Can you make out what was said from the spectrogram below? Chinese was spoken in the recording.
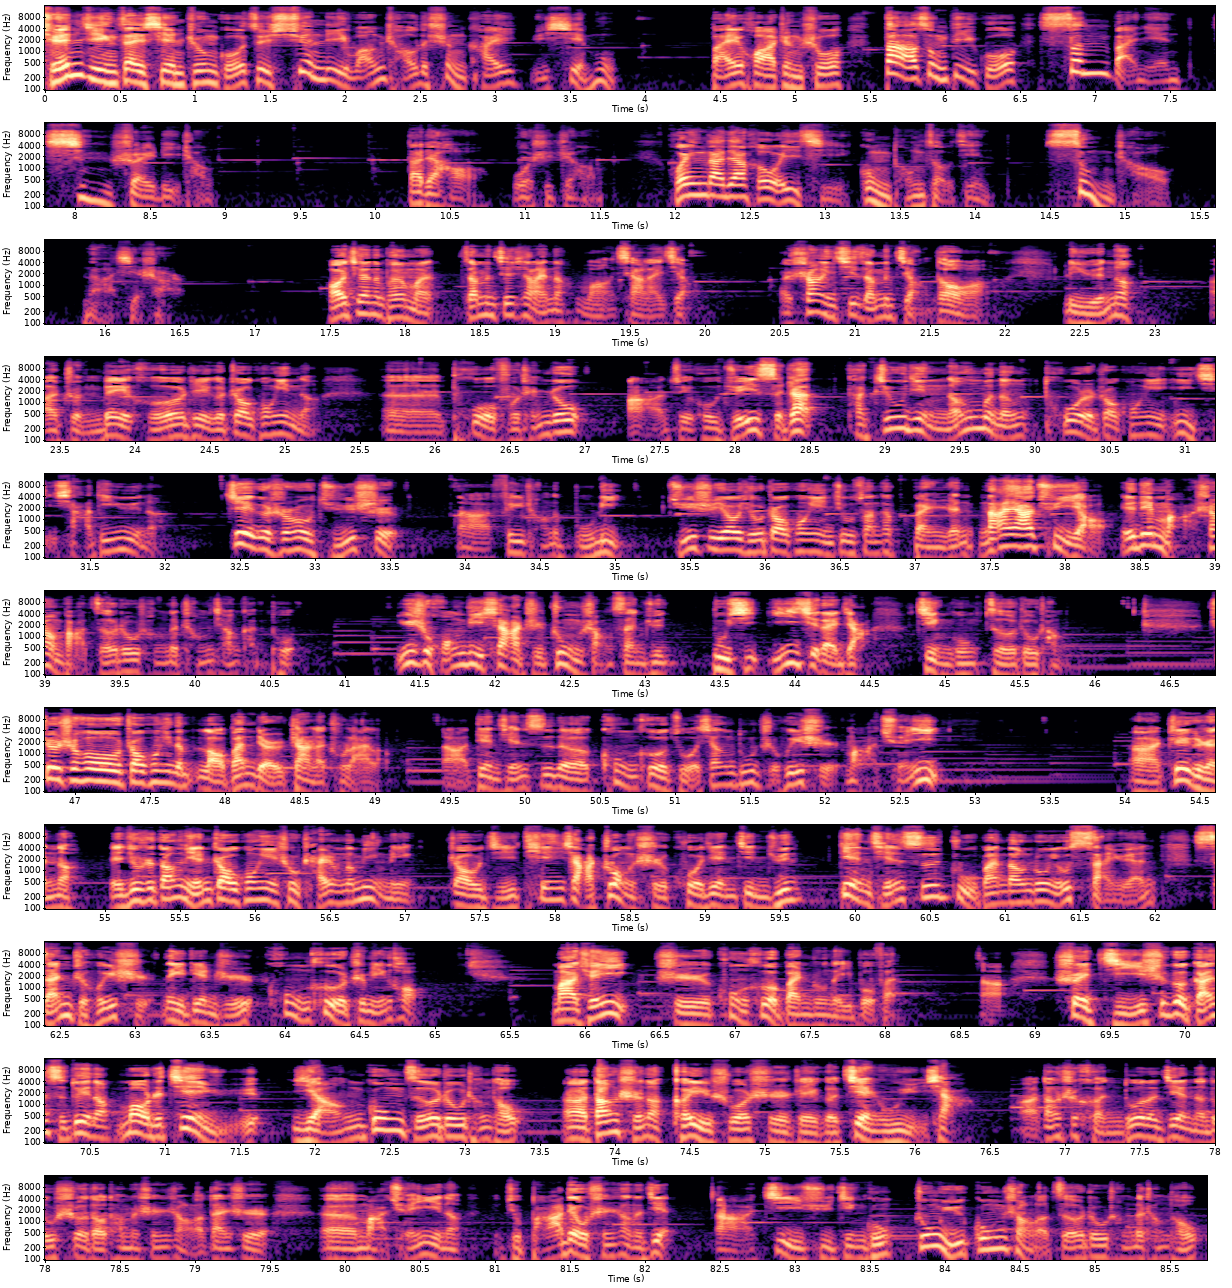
全景再现中国最绚丽王朝的盛开与谢幕。白话正说大宋帝国三百年兴衰历程。大家好，我是志恒，欢迎大家和我一起共同走进宋朝那些事儿。好，亲爱的朋友们，咱们接下来呢往下来讲。呃，上一期咱们讲到啊，李云呢啊准备和这个赵匡胤呢呃破釜沉舟。啊，最后决一死战，他究竟能不能拖着赵匡胤一起下地狱呢？这个时候局势啊非常的不利，局势要求赵匡胤就算他本人拿牙去咬，也得马上把泽州城的城墙砍破。于是皇帝下旨重赏三军，不惜一切代价进攻泽州城。这时候赵匡胤的老班底儿站了出来了啊，殿前司的控鹤左乡都指挥使马全义。啊，这个人呢，也就是当年赵匡胤受柴荣的命令，召集天下壮士扩建禁军，殿前司驻班当中有散员、散指挥使、内殿职、控鹤之名号。马全义是控鹤班中的一部分，啊，率几十个敢死队呢，冒着箭雨仰攻泽州城头。啊，当时呢可以说是这个箭如雨下，啊，当时很多的箭呢都射到他们身上了，但是，呃，马全义呢就拔掉身上的箭。啊！继续进攻，终于攻上了泽州城的城头。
